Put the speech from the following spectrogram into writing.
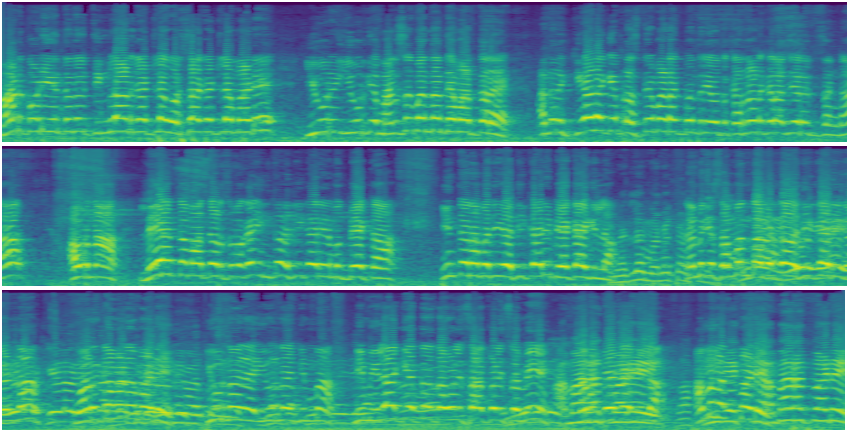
ಮಾಡ್ಕೊಡಿ ಅಂತಂದ್ರೆ ತಿಂಗಳಾರ್ ಗಟ್ಲೆ ವರ್ಷ ಗಟ್ಲೆ ಮಾಡಿ ಇವ್ರ ಇವ್ರಿಗೆ ಮನಸ್ಸು ಬಂದಂತೆ ಮಾಡ್ತಾರೆ. ಅದನ್ನ ಕೇಳಕ್ಕೆ ಪ್ರಶ್ನೆ ಮಾಡಕ್ ಬಂದ್ರೆ ಇವತ್ತು ಕರ್ನಾಟಕ ರಾಜ್ಯ ರೈತ ಸಂಘ ಅವ್ರನ್ನ ಲೇ ಅಂತ ಮಾತಾಡ್ಸುವಾಗ ಇಂಥ ಅಧಿಕಾರಿ ನಮಗೆ ಬೇಕಾ? ಇಂಥ ನಮಗೆ ಅಧಿಕಾರಿ ಬೇಕಾಗಿಲ್ಲ ನಮಗೆ ಸಂಬಂಧಪಟ್ಟ ಅಧಿಕಾರಿಗಳನ್ನ ವರ್ಗಾವಣೆ ಮಾಡಿ ಇವ್ರನ್ನ ಇವ್ರನ್ನ ನಿಮ್ಮ ನಿಮ್ಮ ಇಲಾಖೆ ಹತ್ರ ತಗೊಳ್ಳಿ ಸಾಕೊಳ್ಳಿ ಸ್ವಾಮಿ ಅಮಾನತ್ ಮಾಡಿ ಅಮಾನತ್ ಮಾಡಿ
